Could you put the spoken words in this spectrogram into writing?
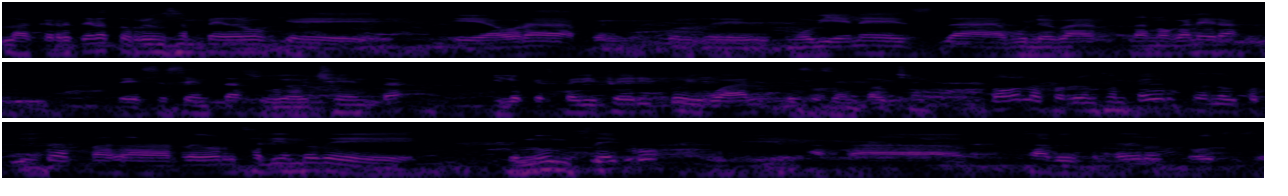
la carretera Torreón San Pedro, que ahora, bueno, eh, como viene, es la Boulevard La Nogalera, de 60 sube a 80 y lo que es periférico igual de 60 a 80. Toda la Torreón San Pedro, toda la autopista para alrededor saliendo de, de Núñez Seco hasta Chávez, San Pedro, todo eso.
